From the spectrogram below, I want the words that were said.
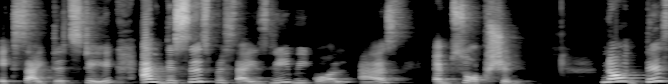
excited state and this is precisely we call as absorption. Now this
